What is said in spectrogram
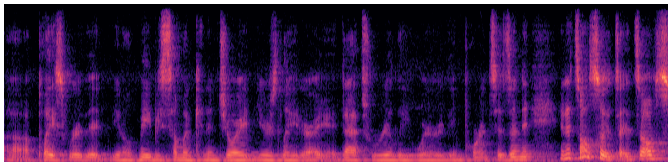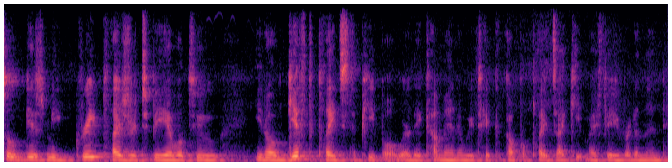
uh, a place where that you know maybe someone can enjoy it years later, I, that's really where the importance is. And and it's also it's, it's also gives me great pleasure to be able to you know, gift plates to people where they come in and we take a couple plates. I keep my favorite, and then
